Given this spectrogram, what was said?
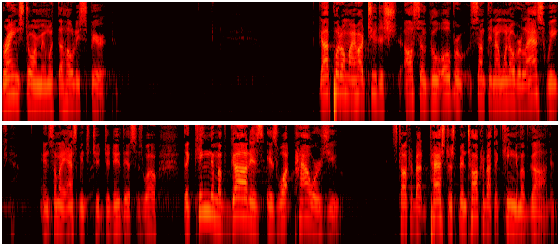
brainstorming with the Holy Spirit. God put on my heart too to sh- also go over something I went over last week, and somebody asked me to, to do this as well. The kingdom of God is, is what powers you. It's talking about, pastor's been talking about the kingdom of God and,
